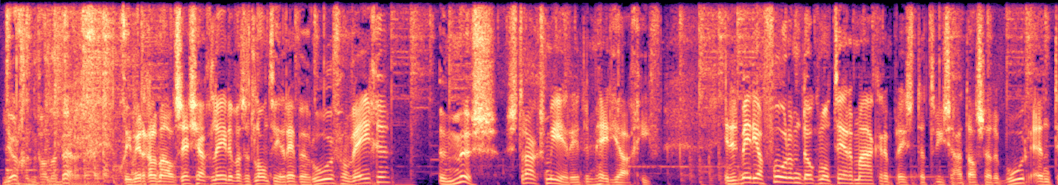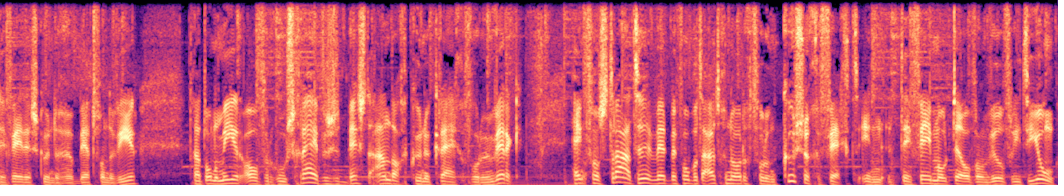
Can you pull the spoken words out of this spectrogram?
Jurgen van den Berg. Goedemiddag allemaal. Zes jaar geleden was het land in rep en roer vanwege een mus. Straks meer in het mediaarchief. In het Mediaforum documentairemaker en presentatrice Hadassa de Boer... en tv-deskundige Bert van der Weer. Het gaat onder meer over hoe schrijvers het beste aandacht kunnen krijgen voor hun werk. Henk van Straten werd bijvoorbeeld uitgenodigd voor een kussengevecht... in het tv-motel van Wilfried de Jong.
